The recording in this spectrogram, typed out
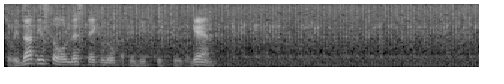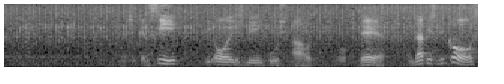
So with that installed, let's take a look at the dipstick tube again. As you can see, the oil is being pushed out of there. And that is because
